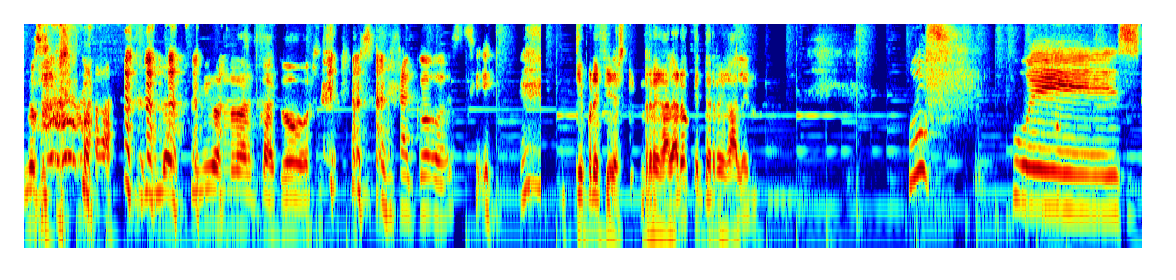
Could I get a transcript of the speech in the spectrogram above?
Los, los típicos San Jacobos. Los San Jacobos, sí. ¿Qué prefieres, regalar o que te regalen? Uf, pues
